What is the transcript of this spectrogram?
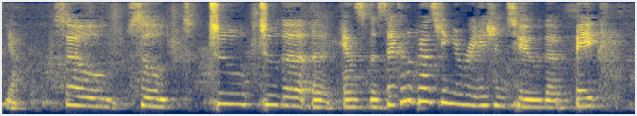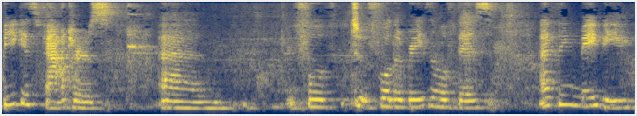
Yeah. So, so to to the uh, answer the second question in relation to the big biggest factors um, for to for the reason of this, I think maybe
